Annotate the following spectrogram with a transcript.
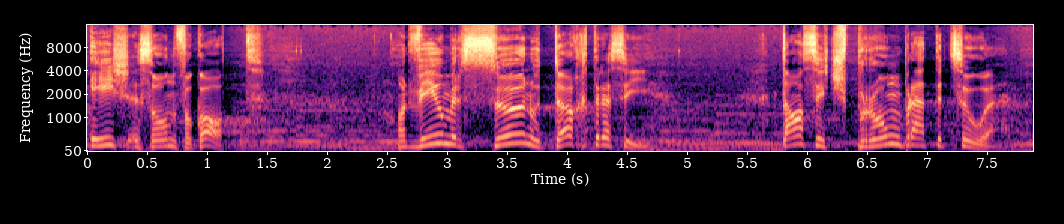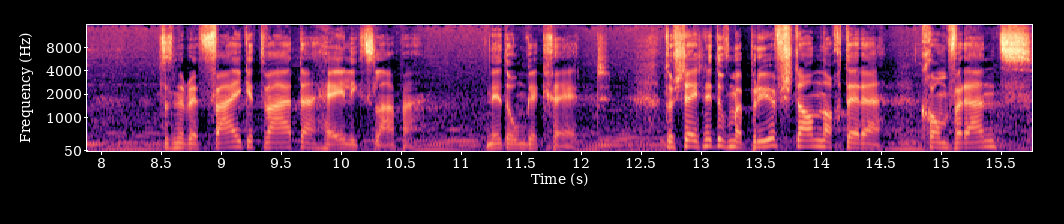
ist ein Sohn von Gott. Und weil wir Söhne und Töchter sind, das ist das Sprungbrett dazu, dass wir befeigt werden, heilig zu leben. Nicht umgekehrt. Du stehst nicht auf einem Prüfstand nach dieser Konferenz,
